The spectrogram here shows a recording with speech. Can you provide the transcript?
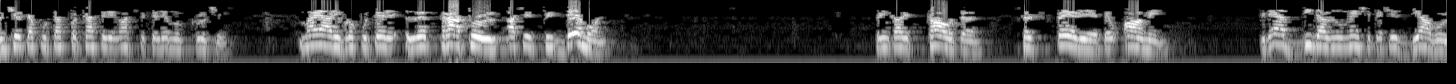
în cel ce a purtat păcatele noastre pe lemnul crucii? Mai are vreo putere lătratul acestui demon prin care caută să sperie pe oameni. Și de aia Biblia îl numește pe acest diavol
